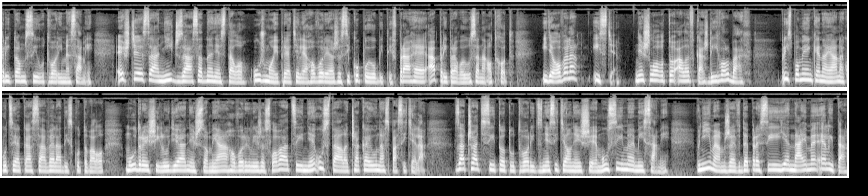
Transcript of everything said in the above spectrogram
Pritom si ju tvoríme sami. Ešte sa nič zásadné nestalo. Už moji priatelia hovoria, že si kupujú byty v Prahe a pripravujú sa na odchod. Ide o veľa? Iste. Nešlo o to ale v každých voľbách. Pri spomienke na Jana Kuciaka sa veľa diskutovalo. Múdrejší ľudia, než som ja, hovorili, že Slováci neustále čakajú na spasiteľa. Začať si to tu tvoriť znesiteľnejšie musíme my sami. Vnímam, že v depresii je najmä elita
